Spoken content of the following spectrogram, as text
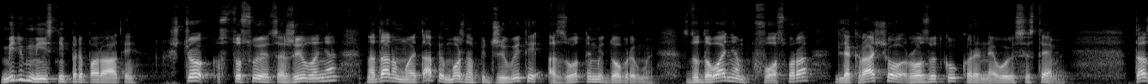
мідьмісні препарати. Що стосується живлення, на даному етапі можна підживити азотними добривами з додаванням фосфора для кращого розвитку кореневої системи та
